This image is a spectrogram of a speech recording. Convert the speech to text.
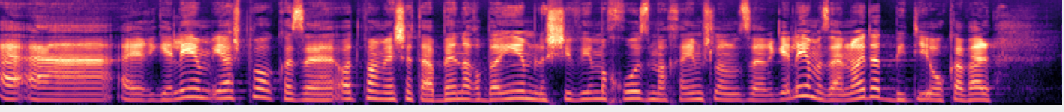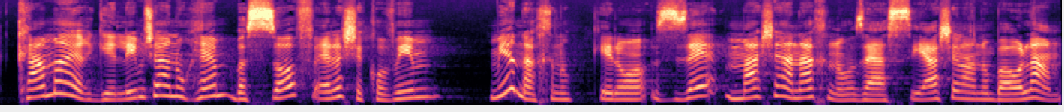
ההרגלים, יש פה כזה, עוד פעם יש את הבין 40 ל-70 אחוז מהחיים שלנו זה הרגלים, אז אני לא יודעת בדיוק, אבל כמה ההרגלים שלנו הם בסוף אלה שקובעים מי אנחנו. כאילו, זה מה שאנחנו, זה העשייה שלנו בעולם.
